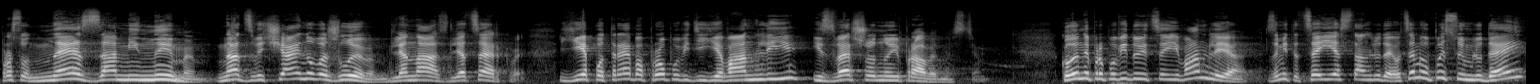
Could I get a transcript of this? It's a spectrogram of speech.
просто незамінимим, надзвичайно важливим для нас, для церкви, є потреба проповіді Євангелії і звершеної праведності. Коли не проповідується Євангелія, замітьте, це є стан людей. Оце ми описуємо людей,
